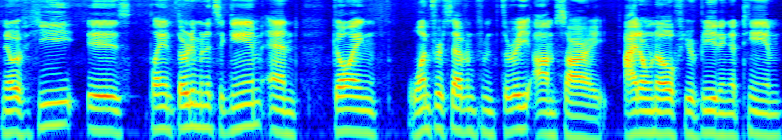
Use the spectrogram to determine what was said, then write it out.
You know, if he is playing 30 minutes a game and going one for seven from three, I'm sorry. I don't know if you're beating a team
